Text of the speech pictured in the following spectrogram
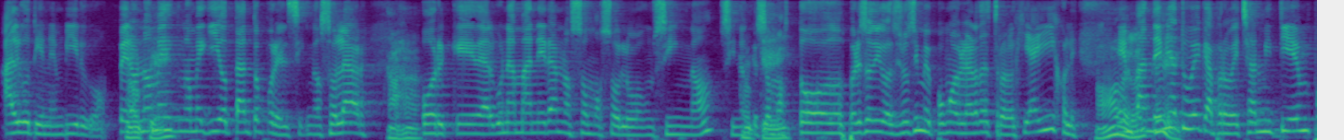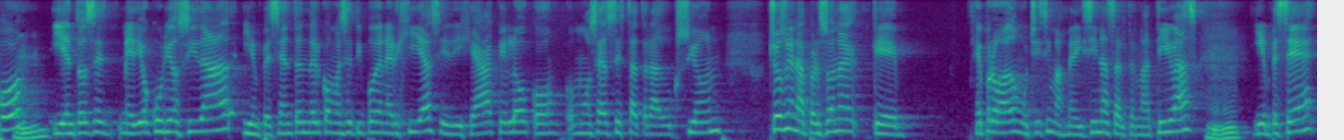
algo tiene en Virgo, pero no, me, no me guío tanto por el signo solar, porque de alguna manera no somos solo un signo, sino que somos todos. Por eso digo, si yo sí me pongo a hablar de astrología, híjole, en pandemia tuve que aprovechar mi tiempo y entonces me dio curiosidad y empecé a entender como ese tipo de energías y dije, ah, qué loco, cómo se hace esta traducción. Yo soy una persona que he probado muchísimas medicinas alternativas y empecé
